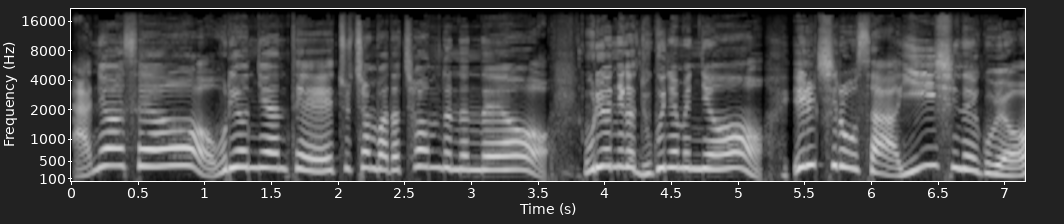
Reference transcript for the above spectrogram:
안녕하세요. 우리 언니한테 추천받아 처음 듣는데요. 우리 언니가 누구냐면요. 1754 이신혜고요.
